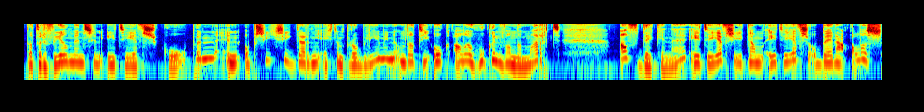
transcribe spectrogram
dat er veel mensen ETF's kopen. En op zich zie ik daar niet echt een probleem in, omdat die ook alle hoeken van de markt afdekken. Hè. ETF's, je kan ETF's op bijna alles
